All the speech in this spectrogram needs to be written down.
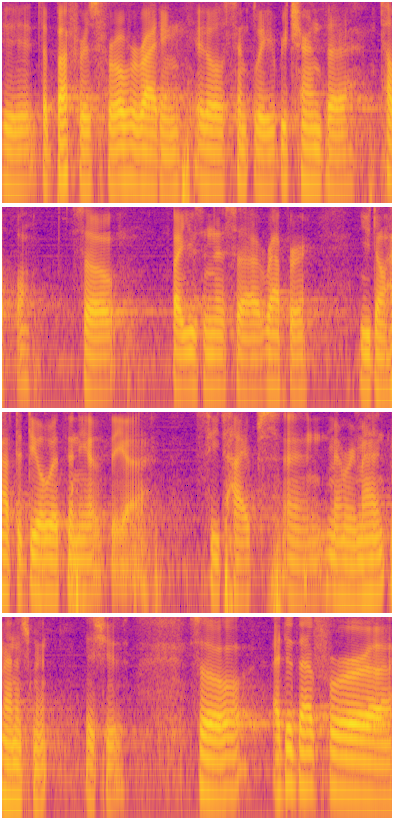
the, the buffers for overriding, it'll simply return the tuple. So by using this uh, wrapper, you don't have to deal with any of the uh, ctypes and memory man management issues. So I did that for uh,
